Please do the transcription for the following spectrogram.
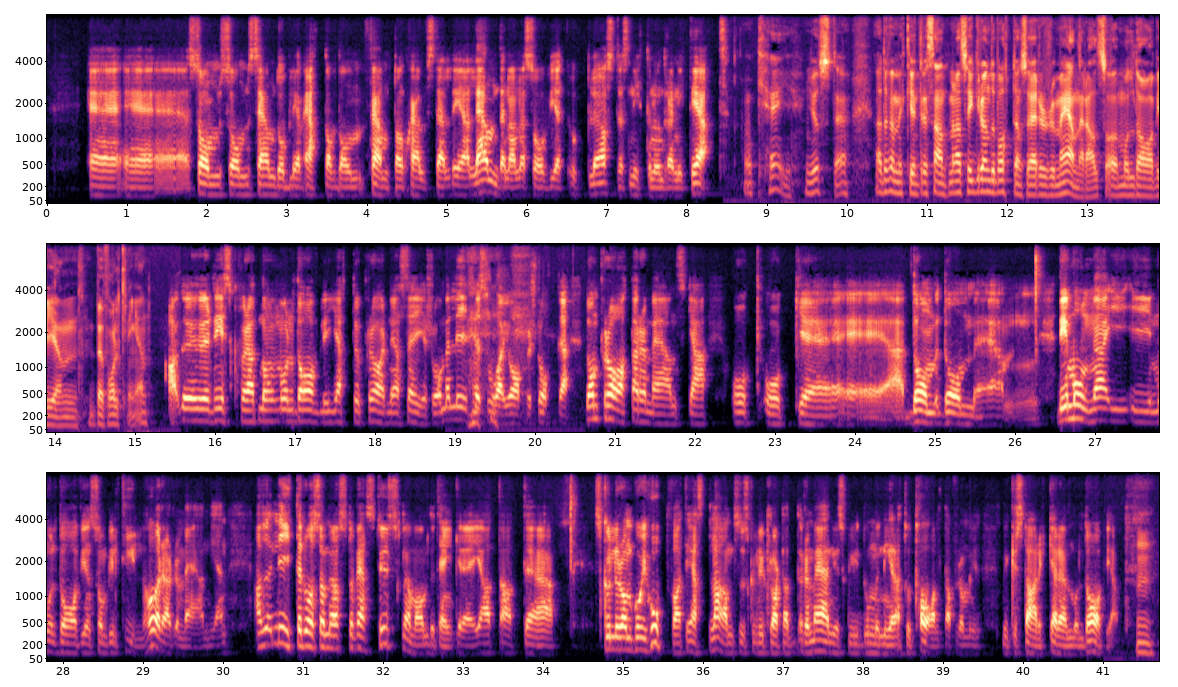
Eh, som, som sen då blev ett av de 15 självständiga länderna när Sovjet upplöstes 1991. Okej, just det. Ja, det var mycket intressant. Men alltså i grund och botten så är det rumäner, alltså Moldavien-befolkningen? Ja, det är risk för att någon moldav blir jätteupprörd när jag säger så, men lite så har jag förstått det. De pratar rumänska, och, och eh, de, de, eh, det är många i, i Moldavien som vill tillhöra Rumänien. Alltså lite då som Öst och Västtyskland var om du tänker dig att, att eh, skulle de gå ihop va, till Estland så skulle det klart att Rumänien skulle dominera totalt för de är mycket starkare än Moldavien. Mm.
